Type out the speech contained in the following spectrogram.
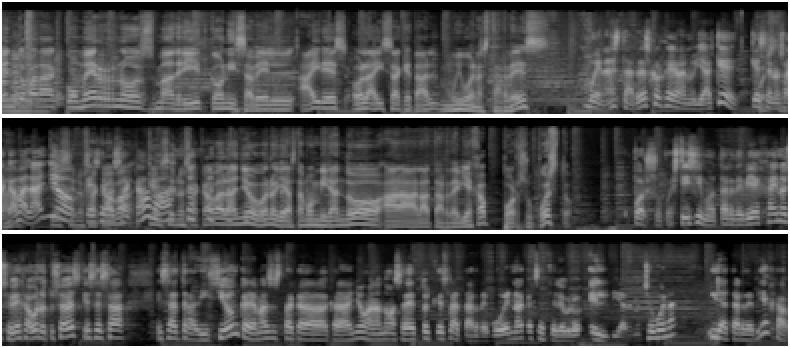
Momento para comernos Madrid con Isabel Aires. Hola Isa, ¿qué tal? Muy buenas tardes. Buenas tardes, Jorge Granullaque. Que Pues se nos nada, acaba el año. Que se nos, acaba, que se nos acaba el año. Bueno, ya estamos mirando a la tarde vieja, por supuesto. Por supuestísimo, tarde vieja y noche vieja. Bueno, tú sabes que es esa, esa tradición que además está cada, cada año ganando más adeptos, que es la tarde buena, que se celebró el día de Nochebuena, y la tarde vieja.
